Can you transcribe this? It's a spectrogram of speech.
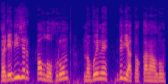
Дар'я Візір, Павло Грунт. Новини 9 каналу.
